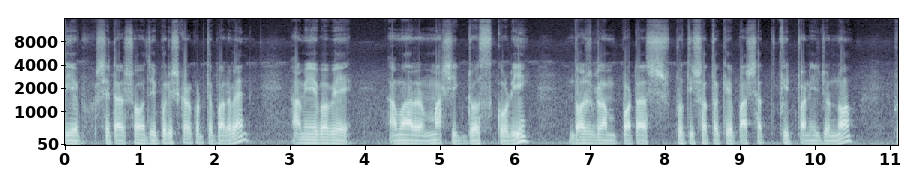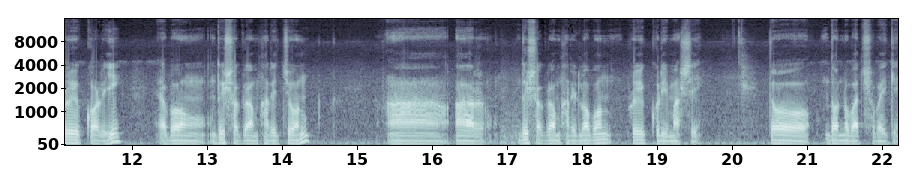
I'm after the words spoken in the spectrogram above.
দিয়ে সেটা সহজেই পরিষ্কার করতে পারবেন। আমি এভাবে আমার মাসিক ডোজ করি। দশ গ্রাম পটাশ প্রতি শতকে পাঁচ সাত ফিট পানির জন্য প্রয়োগ করি। এবং দুইশো গ্রাম হারে চুন আর দুইশো গ্রাম হারে লবণ প্রয়োগ করি মাসে। তো ধন্যবাদ সবাইকে।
